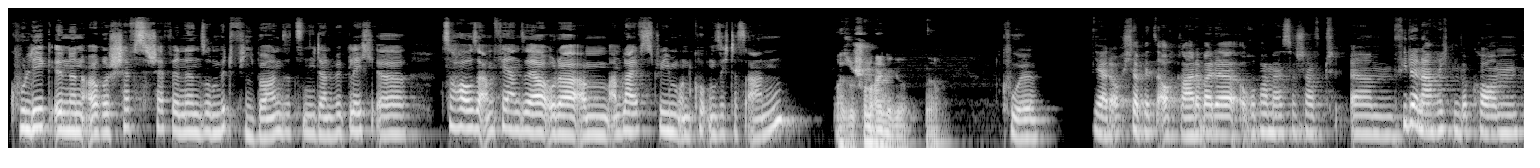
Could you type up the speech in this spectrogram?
KollegInnen, eure Chefs, Chefinnen so mitfiebern. Sitzen die dann wirklich äh, zu Hause am Fernseher oder am, am Livestream und gucken sich das an? Also schon einige, ja. Cool. Ja, doch. Ich habe jetzt auch gerade bei der Europameisterschaft ähm, viele Nachrichten bekommen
